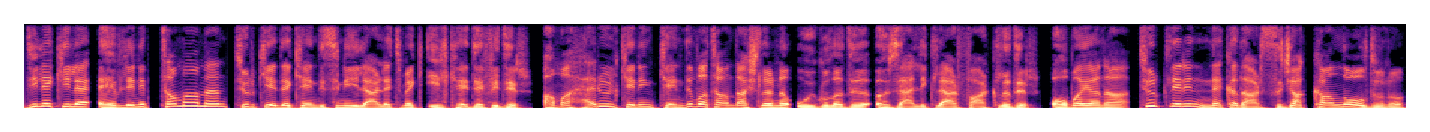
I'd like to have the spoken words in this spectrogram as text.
Dilek ile evlenip tamamen Türkiye'de kendisini ilerletmek ilk hedefidir. Ama her ülkenin kendi vatandaşlarına uyguladığı özellikler farklıdır. O bayana Türklerin ne kadar sıcakkanlı olduğunu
